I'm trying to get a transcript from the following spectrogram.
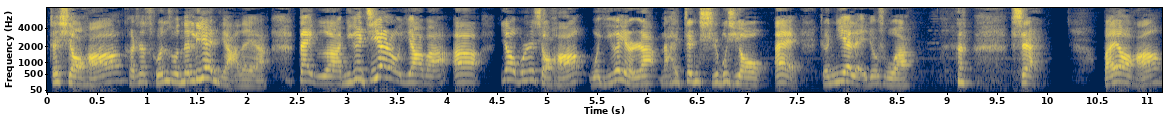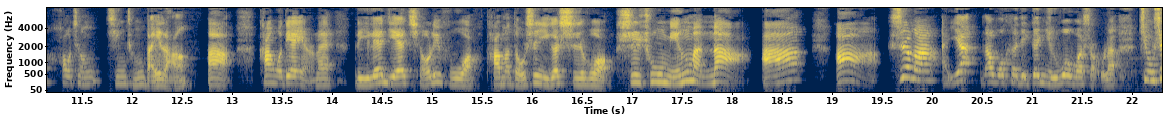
这小航可是纯纯的练家子呀，戴哥，你给介绍一下吧。啊，要不是小航，我一个人啊，那还真吃不消。哎，这聂磊就说。” 是，白小航号称京城白狼啊！看过电影没？李连杰、乔立夫他们都是一个师傅，师出名门呐！啊啊，是吗？哎呀，那我可得跟你握握手了。就事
